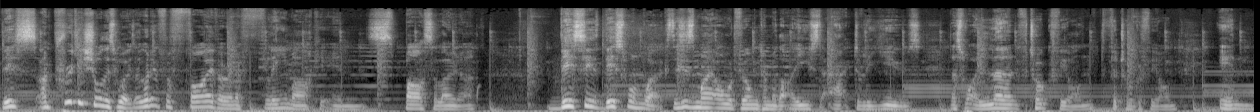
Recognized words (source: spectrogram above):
This, I'm pretty sure this works. I got it for fiver in a flea market in Barcelona. This is this one works. This is my old film camera that I used to actively use. That's what I learned photography on photography on in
